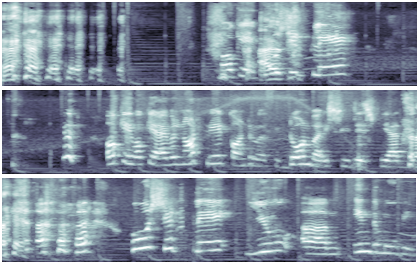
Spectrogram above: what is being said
okay, who should play? okay, okay, I will not create controversy. Don't worry, Srijesh. who should play you um, in the movie?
